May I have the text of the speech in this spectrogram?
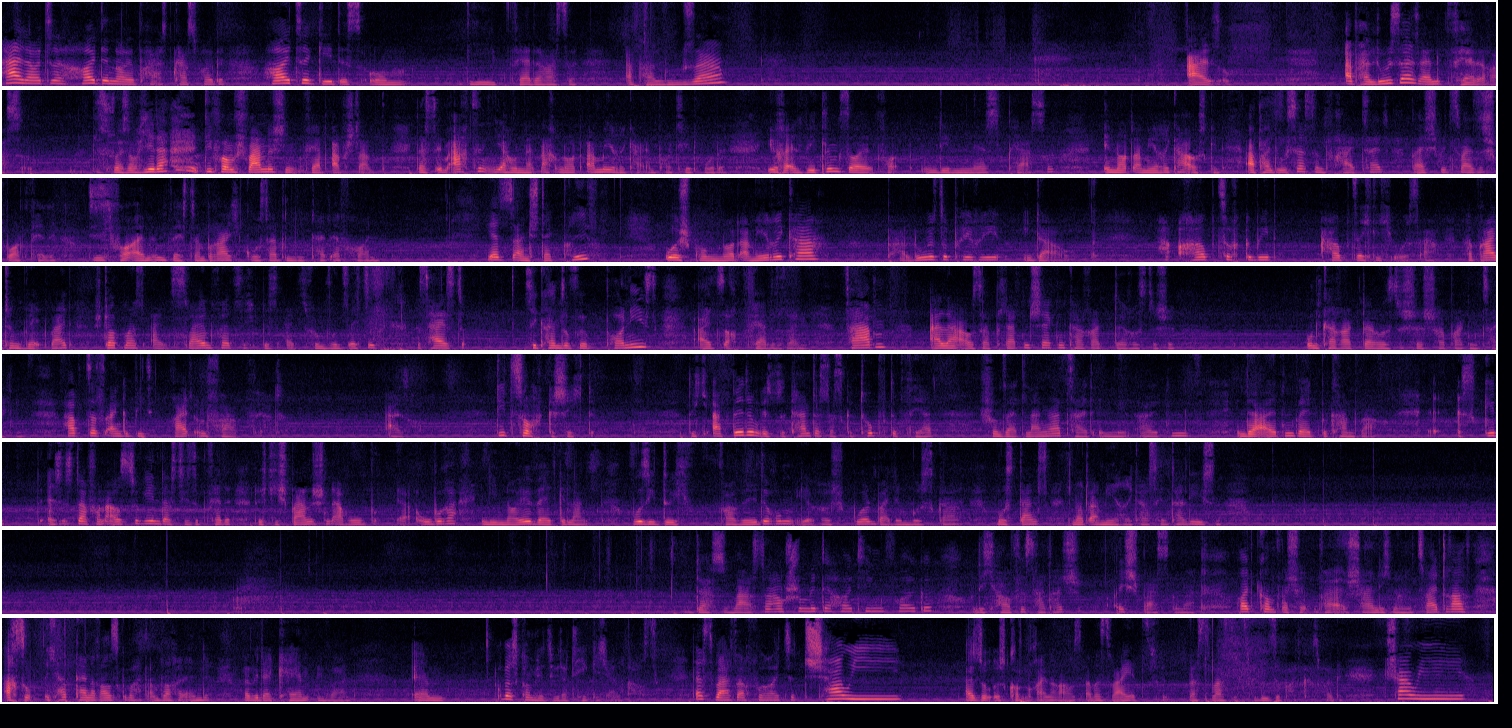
Hi Leute, heute eine neue Podcast-Folge. Heute geht es um die Pferderasse Appaloosa. Also, Appaloosa ist eine Pferderasse. Das weiß auch jeder, die vom spanischen Pferd abstammt, das im 18. Jahrhundert nach Nordamerika importiert wurde. Ihre Entwicklung soll von dem Nez in Nordamerika ausgehen. Appaloosas sind Freizeit, beispielsweise Sportpferde, die sich vor allem im Westernbereich großer Beliebtheit erfreuen. Jetzt ein Steckbrief. Ursprung Nordamerika, Paluso Peri, Idao. Ha Hauptzuchtgebiet hauptsächlich USA. Verbreitung weltweit, Stockmaß 1,42 bis 1,65. Das heißt, sie können sowohl Ponys als auch Pferde sein. Farben alle außer Plattenschecken charakteristische und charakteristische Schabrackenzeichnung. Hauptsatzeingebiet Reit- und Farbpferd. Also, die Zuchtgeschichte. Durch Abbildung ist bekannt, dass das getupfte Pferd schon seit langer Zeit in, den alten, in der alten Welt bekannt war. Es, gibt, es ist davon auszugehen, dass diese Pferde durch die spanischen Eroberer in die neue Welt gelangten, wo sie durch Verwilderung ihre Spuren bei den Mustangs Nordamerikas hinterließen. Das war's dann auch schon mit der heutigen Folge und ich hoffe, es hat euch Spaß gemacht. Heute kommt wahrscheinlich noch eine zweite raus. Ach so, ich habe keine rausgebracht am Wochenende, weil wir da campen waren. Ähm, aber es kommt jetzt wieder täglich eine raus. Das war's auch für heute. Ciao! Also, es kommt noch eine raus, aber es war jetzt, das war's jetzt für diese Podcast-Folge. Ciao!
